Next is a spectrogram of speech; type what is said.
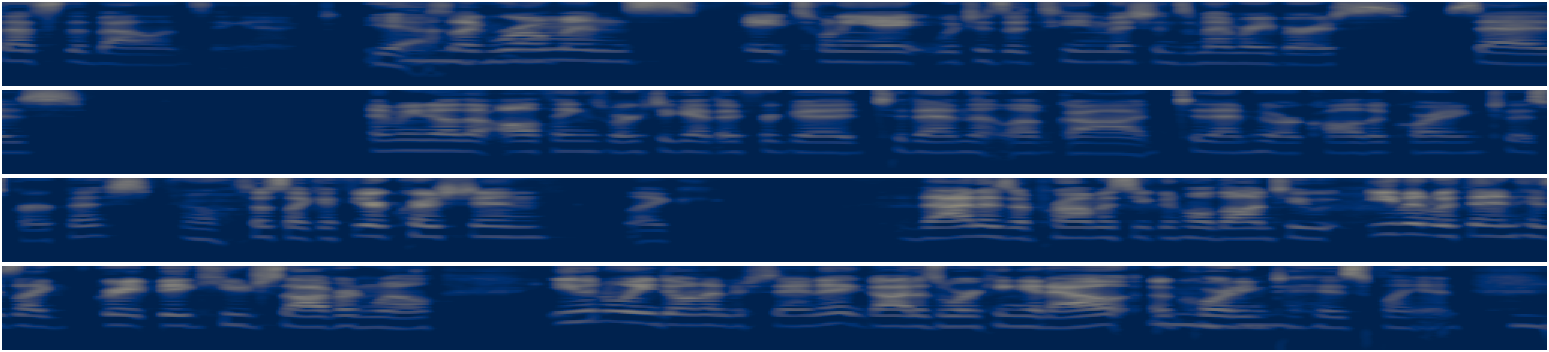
That's the balancing act. Yeah. It's like Mhm. Romans 8:28, which is a teen missions memory verse, says, "And we know that all things work together for good to them that love God, to them who are called according to His purpose." Oh. So it's like if you're a Christian, like that is a promise you can hold on to, even within His like great big huge sovereign will. Even when you don't understand it, God is working it out according Mhm. to His plan, Mm-hmm.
